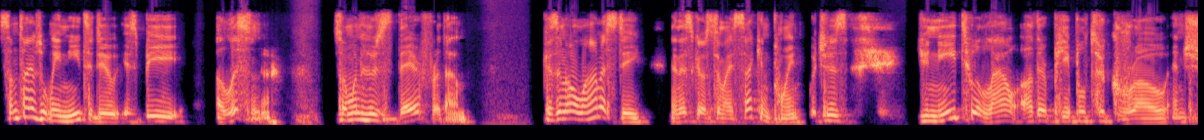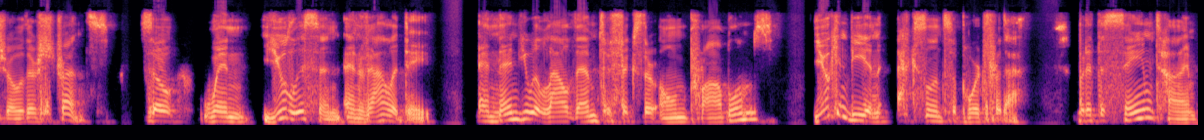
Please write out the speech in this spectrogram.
Sometimes what we need to do is be a listener, someone who's there for them. Because in all honesty, and this goes to my second point, which is you need to allow other people to grow and show their strengths. So when you listen and validate, and then you allow them to fix their own problems, you can be an excellent support for that. But at the same time,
